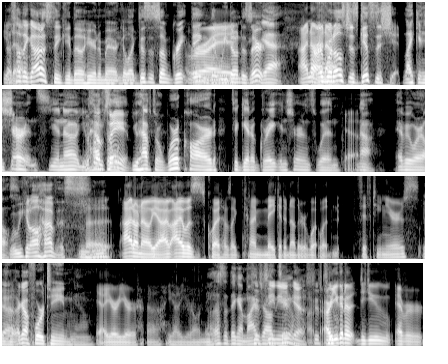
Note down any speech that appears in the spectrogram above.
you That's know, how they got us thinking though here in America. Like mm. this is some great thing that we don't deserve. Yeah. I know. I Everyone know. else just gets this shit. Like insurance, you know, you That's have what to I'm saying. you have to work hard to get a great insurance win. Yeah. Nah, everywhere else. Well, we can all have this. But I don't know. Yeah, I, I was quite. I was like, can I make it another what what 15 years? Is yeah, that- I got 14. yeah. yeah, you're a year. Uh, you got a year on me. Well, that's the thing at my 15 job years. too. Yeah, 15. Are you gonna? Did you ever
